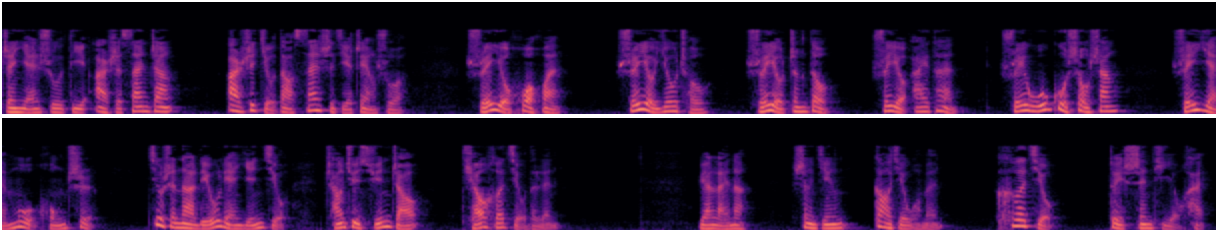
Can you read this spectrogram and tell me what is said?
箴言书第二十三章二十九到三十节这样说：“谁有祸患？”谁有忧愁？谁有争斗？谁有哀叹？谁无故受伤？谁眼目红赤？就是那流连饮酒、常去寻找调和酒的人。原来呢，圣经告诫我们，喝酒对身体有害。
